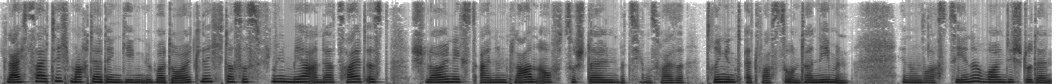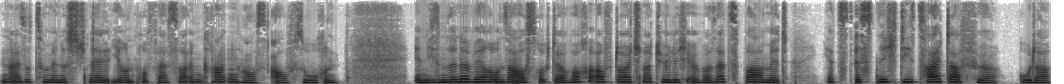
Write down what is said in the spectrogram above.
Gleichzeitig macht er den Gegenüber deutlich, dass es viel mehr an der Zeit ist, schleunigst einen Plan aufzustellen bzw. dringend etwas zu unternehmen. In unserer Szene wollen die Studenten also zumindest schnell ihren Professor im Krankenhaus aufsuchen. In diesem Sinne wäre unser Ausdruck der Woche auf Deutsch natürlich übersetzbar mit Jetzt ist nicht die Zeit dafür oder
